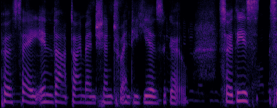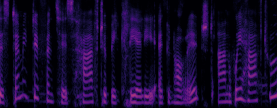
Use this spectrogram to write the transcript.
per se in that dimension 20 years ago. So these systemic differences have to be clearly acknowledged and we have to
